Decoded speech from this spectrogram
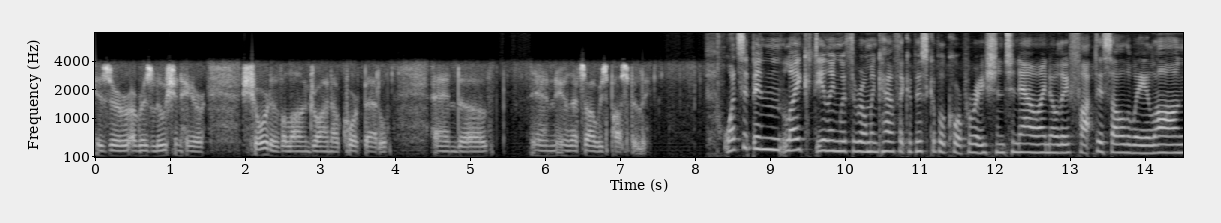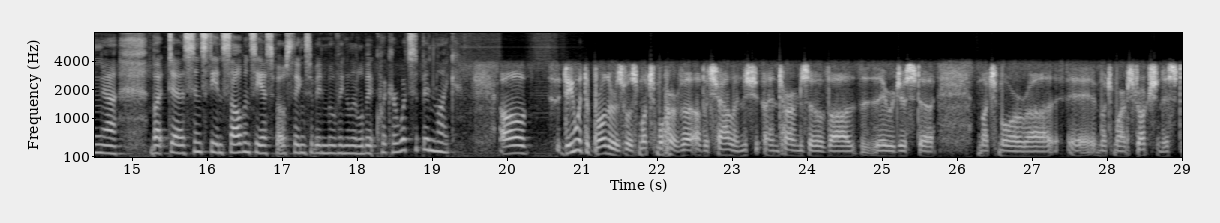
Is there a resolution here, short of a long drawn out court battle, and uh, and you know that's always a possibility. What's it been like dealing with the Roman Catholic Episcopal Corporation to now? I know they've fought this all the way along, uh, but uh, since the insolvency, I suppose things have been moving a little bit quicker. What's it been like? Uh, dealing with the brothers was much more of a, of a challenge in terms of uh, they were just uh, much more uh, uh, much more obstructionist,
